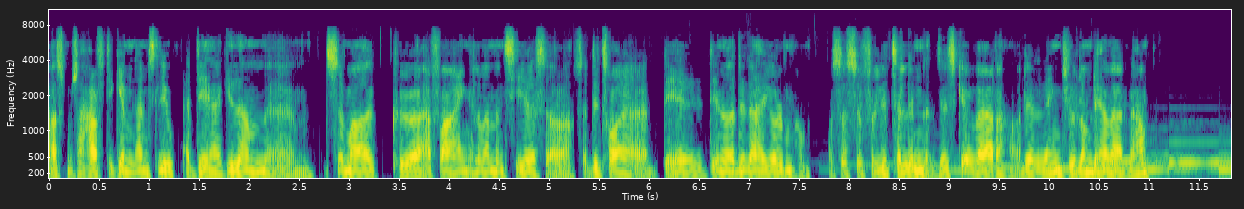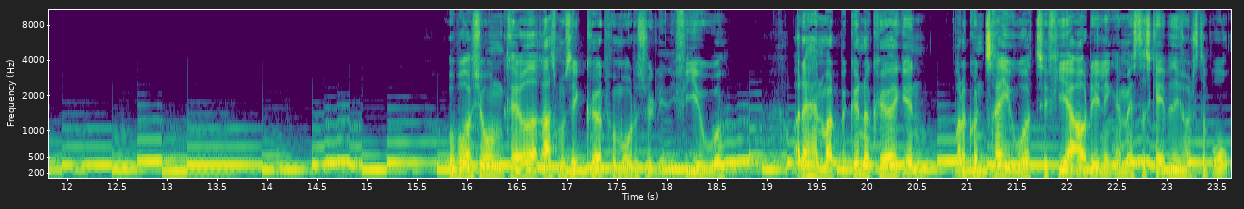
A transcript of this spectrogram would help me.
Rasmus har haft igennem hans liv, at det har givet ham øh, så meget køreerfaring, eller hvad man siger. Så, så det tror jeg, det, det er noget af det, der har hjulpet ham. Og så selvfølgelig talentet, det skal jo være der, og det er der ingen tvivl om, det har været ved ham. Operationen krævede, at Rasmus ikke kørte på motorcyklen i fire uger. Og da han måtte begynde at køre igen, var der kun tre uger til fjerde afdeling af mesterskabet i Holstebro.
